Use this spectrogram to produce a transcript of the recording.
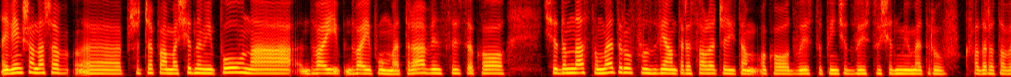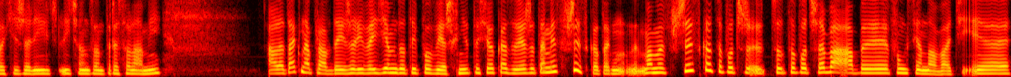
największa nasza e, przyczepa ma 7,5 na 2,5 metra, więc to jest około 17 metrów plus dwie antresole, czyli tam około 25-27 metrów kwadratowych, jeżeli licząc antresolami. Ale tak naprawdę, jeżeli wejdziemy do tej powierzchni, to się okazuje, że tam jest wszystko. Tak? Mamy wszystko, co, co, co potrzeba, aby funkcjonować. E,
